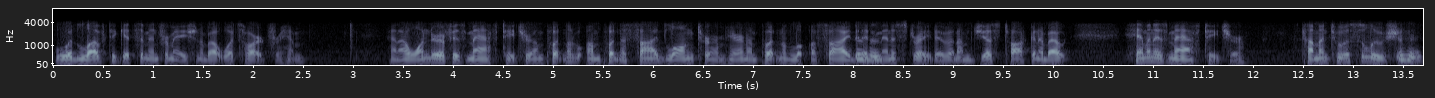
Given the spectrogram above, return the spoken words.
would love to get some information about what's hard for him. And I wonder if his math teacher, I'm putting I'm putting aside long term here, and I'm putting aside Mhm. administrative, and I'm just talking about him and his math teacher coming to a solution Mhm.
